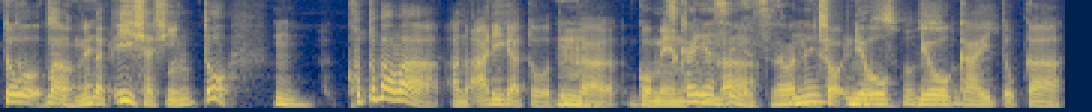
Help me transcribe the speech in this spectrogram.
と、まあ、ねなんかいい写真と、うん。言葉は、あの、ありがとうとか、ごめんとか。使いやすいやつだわね。そう、うん了了解とか、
